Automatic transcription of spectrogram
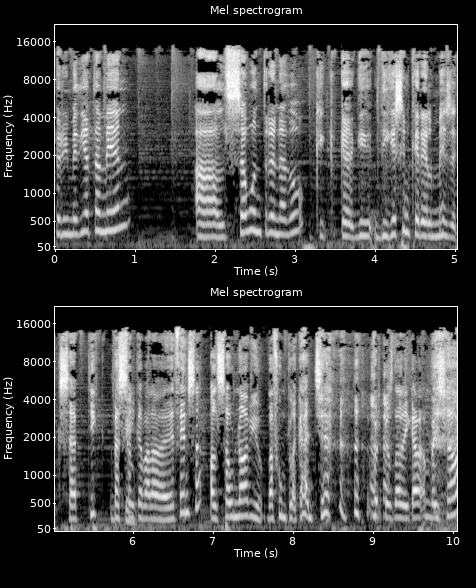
però immediatament el seu entrenador, que, que diguéssim que era el més escèptic, va ser Sí. el que va a la defensa, el seu nòvio va fer un placatge, perquè es dedicava a això,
